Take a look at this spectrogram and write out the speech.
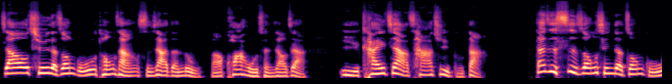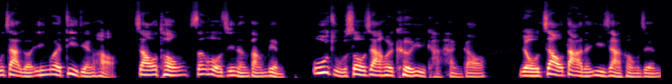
郊区的中古屋通常实价登录，然后夸湖成交价与开价差距不大。但是市中心的中古屋价格，因为地点好、交通、生活机能方便，屋主售价会刻意砍很高，有较大的溢价空间。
